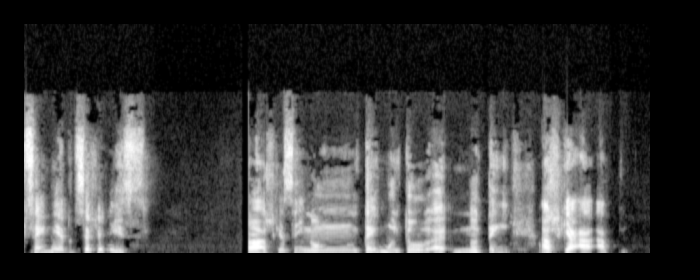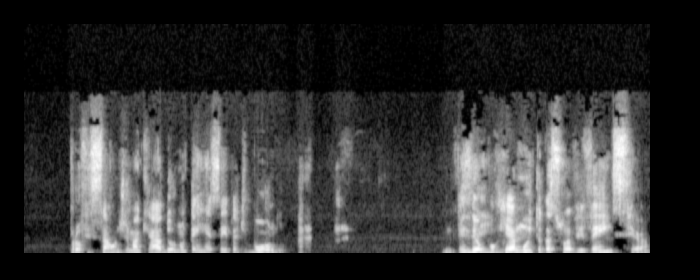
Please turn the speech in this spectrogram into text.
sem medo de ser feliz. Eu acho que assim, não tem muito. É, não tem. Acho que a, a profissão de maquiador não tem receita de bolo. Entendeu? Sim. Porque é muito da sua vivência.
